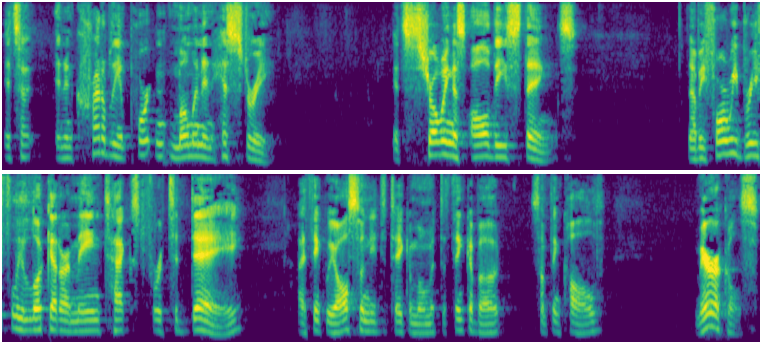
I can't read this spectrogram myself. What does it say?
it's a, an incredibly important moment in history. It's showing us all these things. Now, before we briefly look at our main text for today, I think we also need to take a moment to think about something called miracles.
